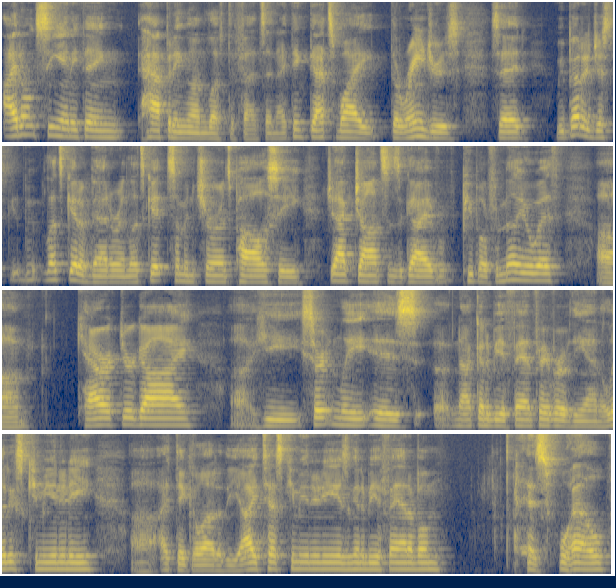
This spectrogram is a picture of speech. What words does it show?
I don't see anything happening on left defense, and I think that's why the Rangers said we better just let's get a veteran, let's get some insurance policy. Jack Johnson's a guy people are familiar with, um, character guy. Uh, he certainly is uh, not going to be a fan favorite of the analytics community. Uh, I think a lot of the eye test community is going to be a fan of him as well.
